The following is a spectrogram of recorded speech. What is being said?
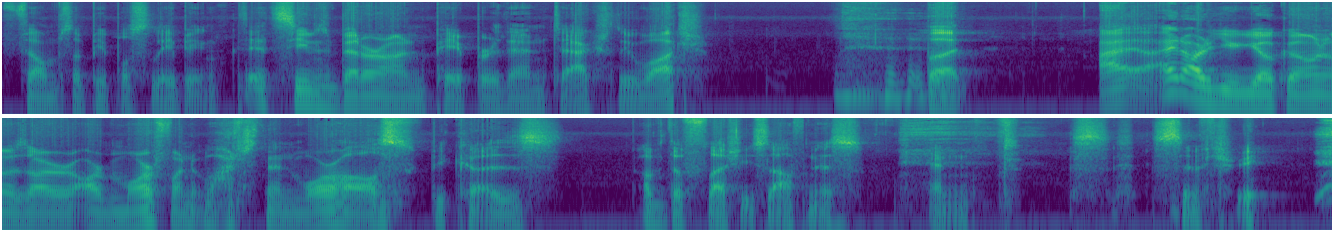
films of people sleeping, it seems better on paper than to actually watch. but I, I'd argue Yoko Ono's are, are more fun to watch than Warhol's because of the fleshy softness and s- symmetry.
